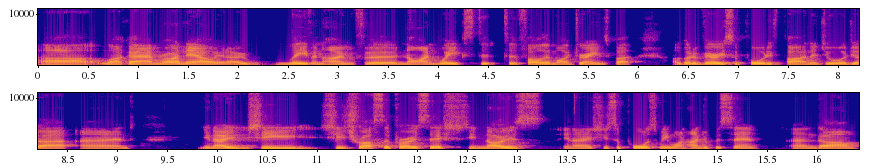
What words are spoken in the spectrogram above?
Uh, like I am right now, you know, leaving home for nine weeks to, to follow my dreams. But I've got a very supportive partner, Georgia, and you know, she she trusts the process. She knows, you know, she supports me 100%. And, um,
